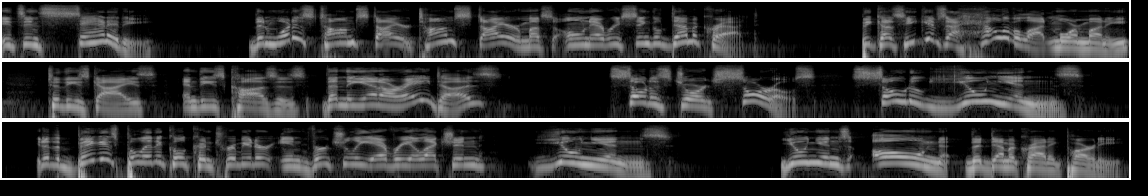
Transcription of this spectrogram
It's insanity. Then what is Tom Steyer? Tom Steyer must own every single Democrat because he gives a hell of a lot more money to these guys and these causes than the NRA does. So does George Soros. So do unions. You know, the biggest political contributor in virtually every election unions. Unions own the Democratic Party.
